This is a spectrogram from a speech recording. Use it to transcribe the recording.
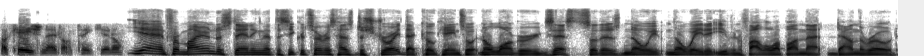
occasion, I don't think, you know. Yeah, and from my understanding that the Secret Service has destroyed that cocaine so it no longer exists. So there's no no way to even follow up on that down the road.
